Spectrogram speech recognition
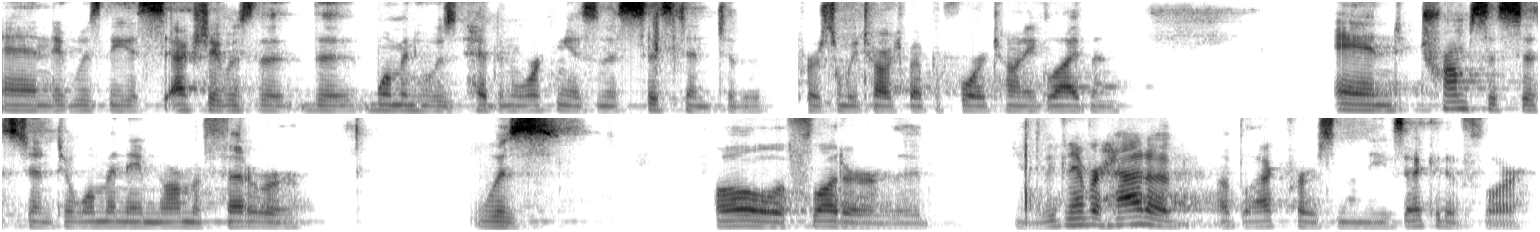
And it was the, actually it was the, the woman who was, had been working as an assistant to the person we talked about before, Tony Gliedman. And Trump's assistant, a woman named Norma Foerderer, was, oh, a flutter that you know, we've never had a, a black person on the executive floor.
